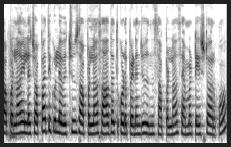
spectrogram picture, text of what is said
சாப்பிட்லாம். இல்லை சப்பாத்திக்குள்ளே வச்சும் சாப்பிட்லாம். சாதத்து கூட பிணைஞ்சும் வந்து சாப்பிட்லாம். செம்ம டேஸ்ட்டாக இருக்கும்.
